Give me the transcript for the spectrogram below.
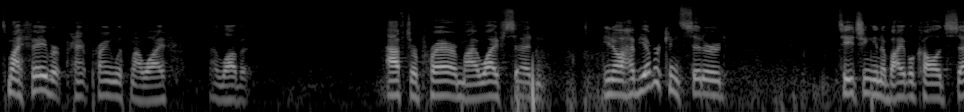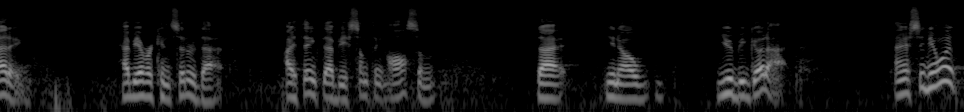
It's my favorite praying with my wife. I love it. After prayer, my wife said, You know, have you ever considered teaching in a Bible college setting? Have you ever considered that? I think that'd be something awesome that, you know, you'd be good at. And I said, You know what?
